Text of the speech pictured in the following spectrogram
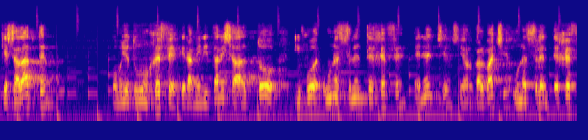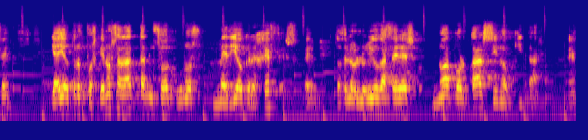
que se adapten, como yo tuve un jefe que era militar y se adaptó y fue un excelente jefe en Elche, señor Calvache, un excelente jefe, y hay otros pues que no se adaptan y son unos mediocres jefes. ¿eh? Entonces lo, único que hacer es no aportar, sino quitar. ¿eh?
